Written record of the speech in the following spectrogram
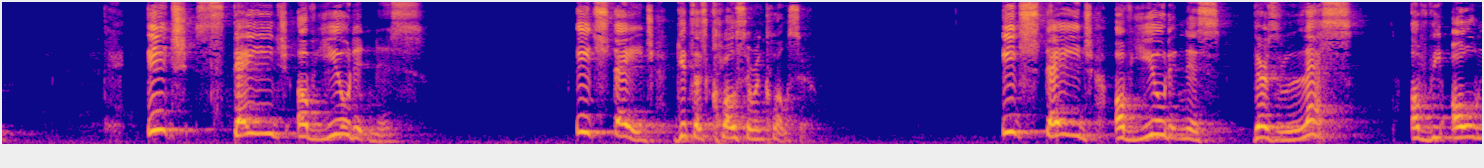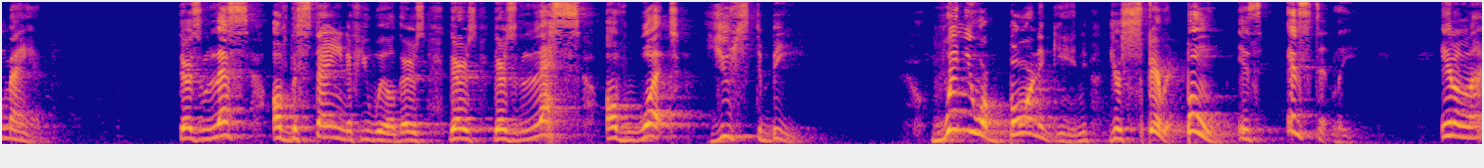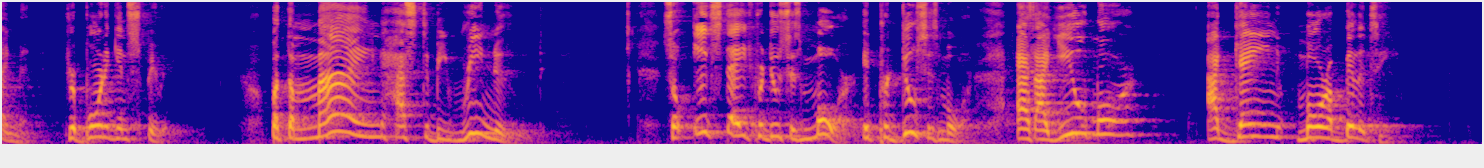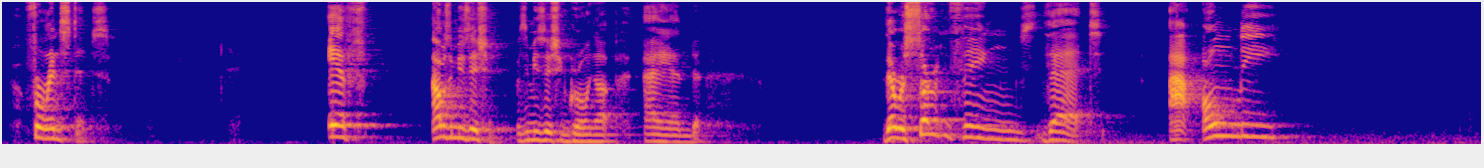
Each stage of yieldedness, each stage gets us closer and closer. Each stage of yieldedness, there's less of the old man. There's less of the stain, if you will. There's, there's, there's less of what used to be. When you are born again, your spirit, boom, is instantly in alignment. Your born again spirit. But the mind has to be renewed. So each stage produces more. It produces more. As I yield more, I gain more ability. For instance, if I was a musician, I was a musician growing up, and there were certain things that I only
